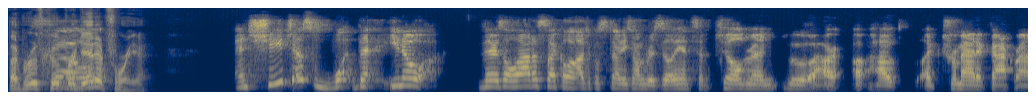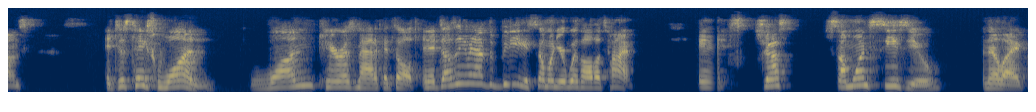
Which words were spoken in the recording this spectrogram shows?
But Ruth Cooper So- did it for you. and she just what that you know there's a lot of psychological studies on resilience of children who are uh, have like traumatic backgrounds it just takes one one charismatic adult and it doesn't even have to be someone you're with all the time it's just someone sees you and they're like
